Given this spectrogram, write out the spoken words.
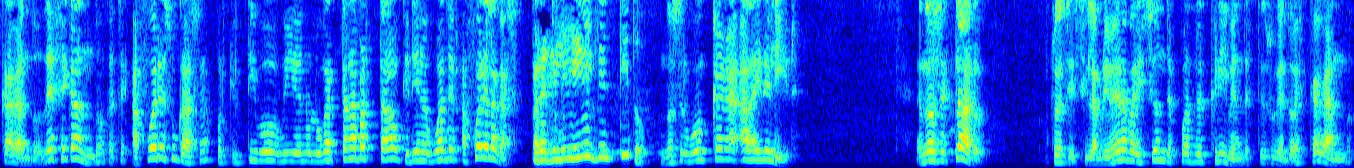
Cagando, defecando, ¿cachai? Afuera de su casa, porque el tipo vive en un lugar tan apartado que tiene el water afuera de la casa. Para que le llegue el vientito. Entonces el buen caga al aire libre. Entonces, claro, entonces, si la primera aparición después del crimen de este sujeto es cagando,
